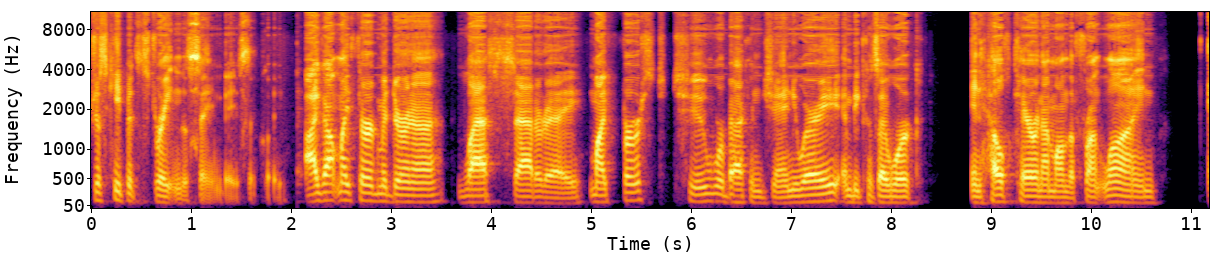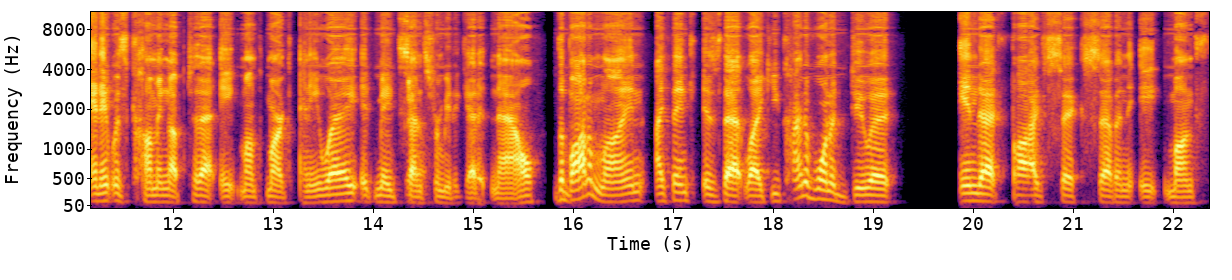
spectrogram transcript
just keep it straight and the same, basically. I got my third Moderna last Saturday. My first two were back in January. And because I work in healthcare and I'm on the front line and it was coming up to that eight month mark anyway, it made sense for me to get it now. The bottom line, I think, is that like you kind of want to do it in that five, six, seven, eight month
